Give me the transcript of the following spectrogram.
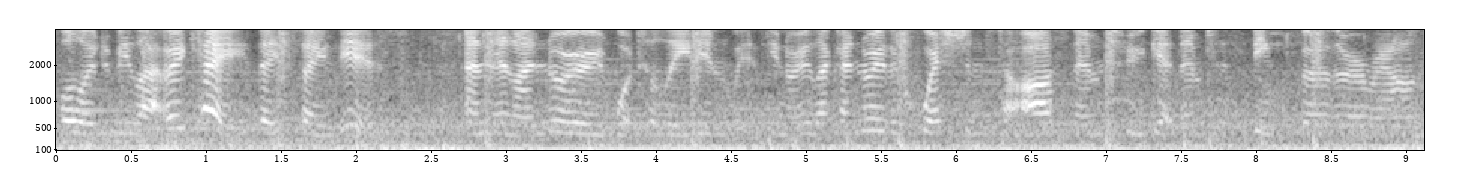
follow to be like, okay, they say this, and then I know what to lead in with, you know, like I know the questions to ask them to get them to think further around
